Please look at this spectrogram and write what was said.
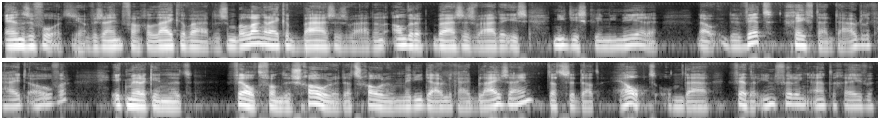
enzovoort. Ja. We zijn van gelijke waarden. Dat is een belangrijke basiswaarde. Een andere basiswaarde is niet discrimineren. Nou, de wet geeft daar duidelijkheid over. Ik merk in het veld van de scholen dat scholen met die duidelijkheid blij zijn. Dat ze dat helpt om daar verder invulling aan te geven.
